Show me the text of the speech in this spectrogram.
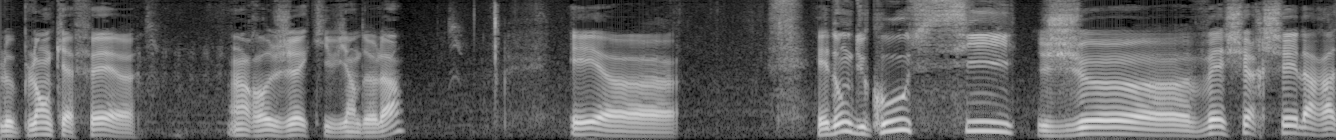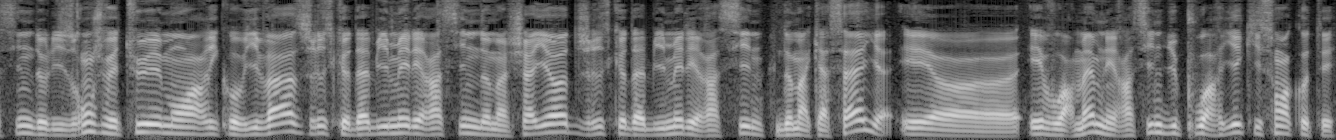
le plan qu'a fait euh, un rejet qui vient de là. Et, euh, donc du coup, si je euh, vais chercher la racine de liseron, je vais tuer mon haricot vivace, je risque d'abîmer les racines de ma chayotte, je risque d'abîmer les racines de ma casseille et, et voire même les racines du poirier qui sont à côté.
